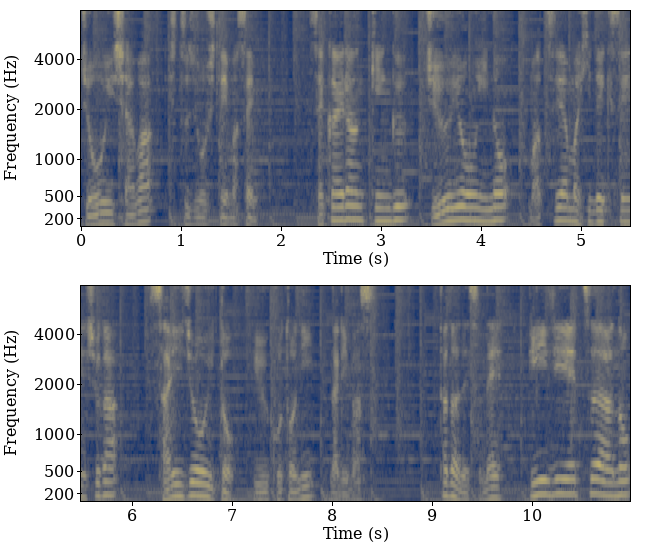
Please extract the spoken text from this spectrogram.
上位者は出場していません。世界ランキング14位の松山秀樹選手が最上位ということになります。ただですね、PGA ツアーの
